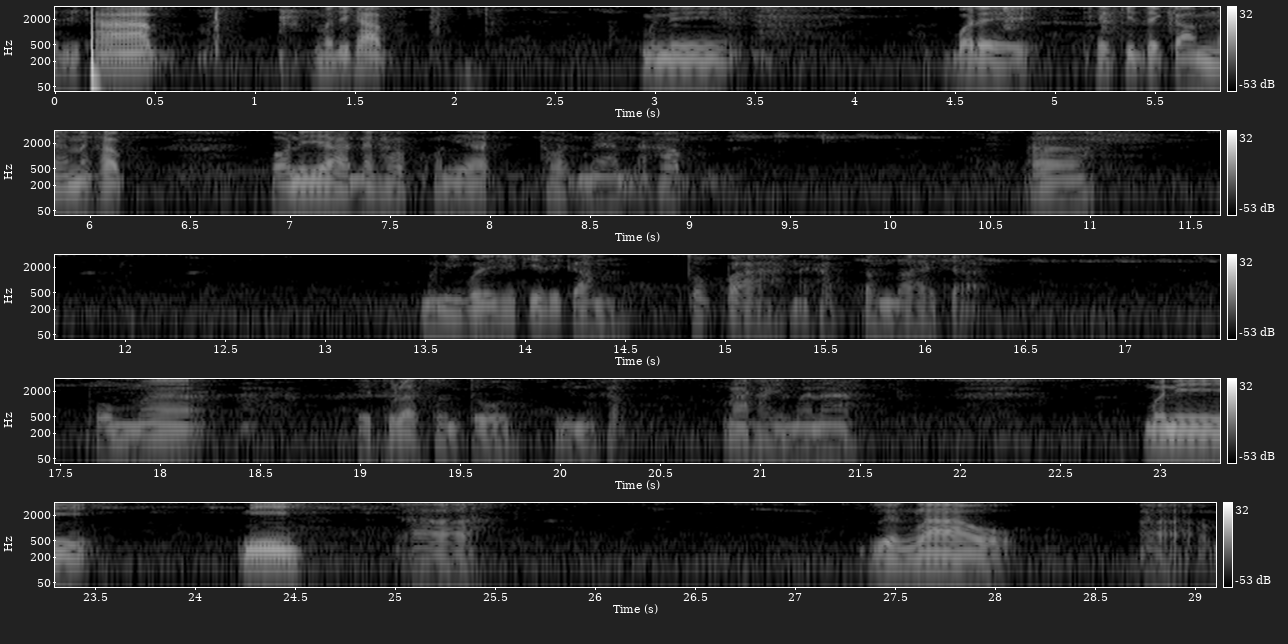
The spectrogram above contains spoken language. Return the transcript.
วัสดีครับสวัสดีครับวันนี้บ่ได้เฮ็ดกิจกรรมอย่างนะครับ ขออนุญาตนะครับขออนุญาตถอดแมสนะครับเอ่อวันนี้บ่ได้เฮ็ดกิจกรรมตกปลานะครับ ตอนบ่ายจะผมมาเฮ็ดธุระส่วนตัวนี่นะครับ มาให้มาหน้ามื่อนี้มีเรื่องเล่าอ่อ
